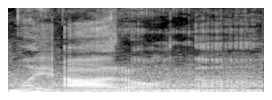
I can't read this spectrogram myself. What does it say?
May araw na.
